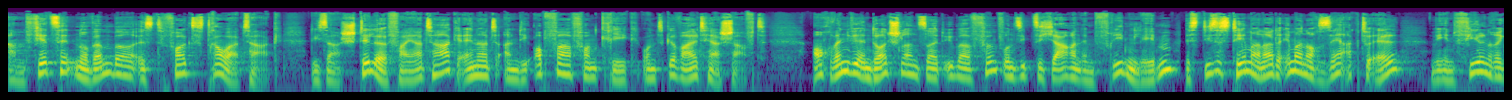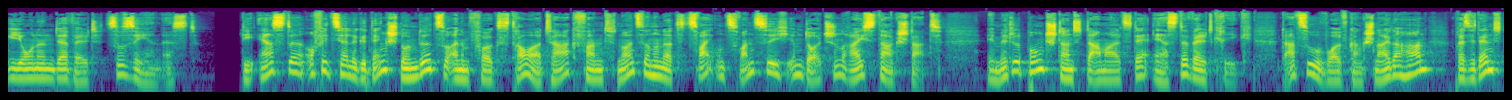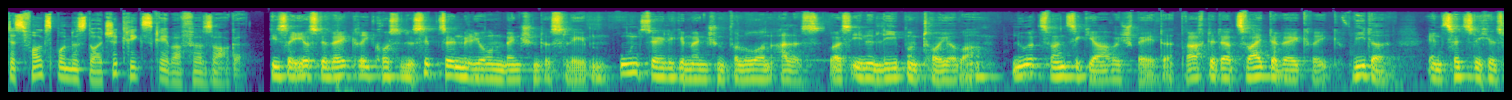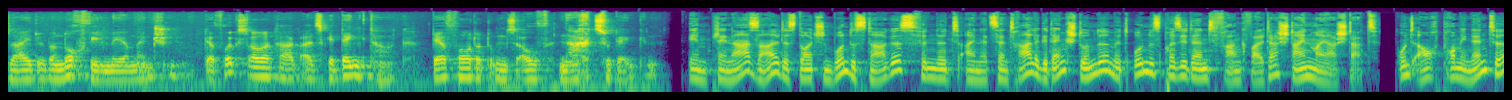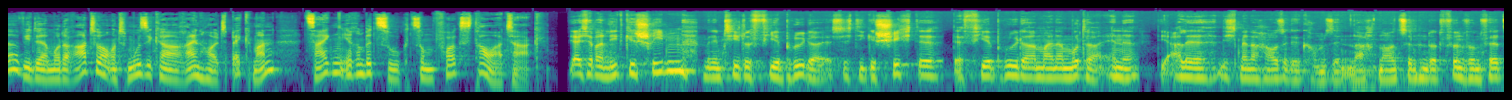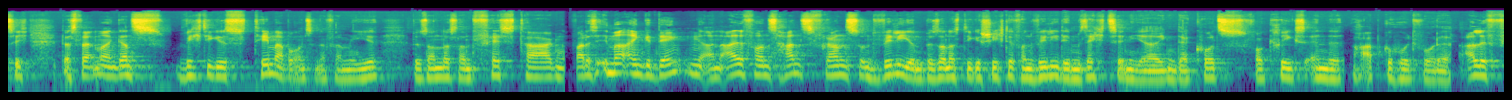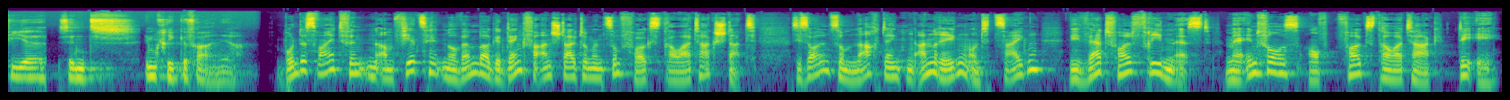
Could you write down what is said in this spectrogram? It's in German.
Am 14. November ist Volkstrauertag. Dieser stille Feiertag erinnert an die Opfer von Krieg und Gewaltherrschaft. Auch wenn wir in Deutschland seit über 75 Jahren im Frieden leben, ist dieses Thema leider immer noch sehr aktuell, wie in vielen Regionen der Welt zu sehen ist. Die erste offizielle Gedenkstunde zu einem Volkstrauertag fand 1922 im Deutschen Reichstag statt. Im Mittelpunkt stand damals der Erste Weltkrieg. Dazu Wolfgang Schneiderhahn, Präsident des Volksbundes Deutsche Kriegsgräberfürsorge. Dieser Erste Weltkrieg kostete 17 Millionen Menschen das Leben. Unzählige Menschen verloren alles, was ihnen lieb und teuer war. Nur 20 Jahre später brachte der Zweite Weltkrieg wieder entsetzliches Leid über noch viel mehr Menschen. Der Volkstrauertag als Gedenktag, der fordert uns auf, nachzudenken. Im Plenarsaal des Deutschen Bundestages findet eine zentrale Gedenkstunde mit Bundespräsident Frank-Walter Steinmeier statt. Und auch Prominente wie der Moderator und Musiker Reinhold Beckmann zeigen ihren Bezug zum Volkstrauertag. Ja, ich habe ein Lied geschrieben mit dem Titel Vier Brüder. Es ist die Geschichte der vier Brüder meiner Mutter Enne, die alle nicht mehr nach Hause gekommen sind nach 1945. Das war immer ein ganz wichtiges Thema bei uns in der Familie. Besonders an Festtagen war das immer ein Gedenken an Alfons, Hans, Franz und Willi und besonders die Geschichte von Willi, dem 16-Jährigen, der kurz vor Kriegsende noch abgeholt wurde. Alle vier sind im Krieg gefallen, ja. Bundesweit finden am 14. November Gedenkveranstaltungen zum Volkstrauertag statt. Sie sollen zum Nachdenken anregen und zeigen, wie wertvoll Frieden ist. Mehr Infos auf volkstrauertag.de.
